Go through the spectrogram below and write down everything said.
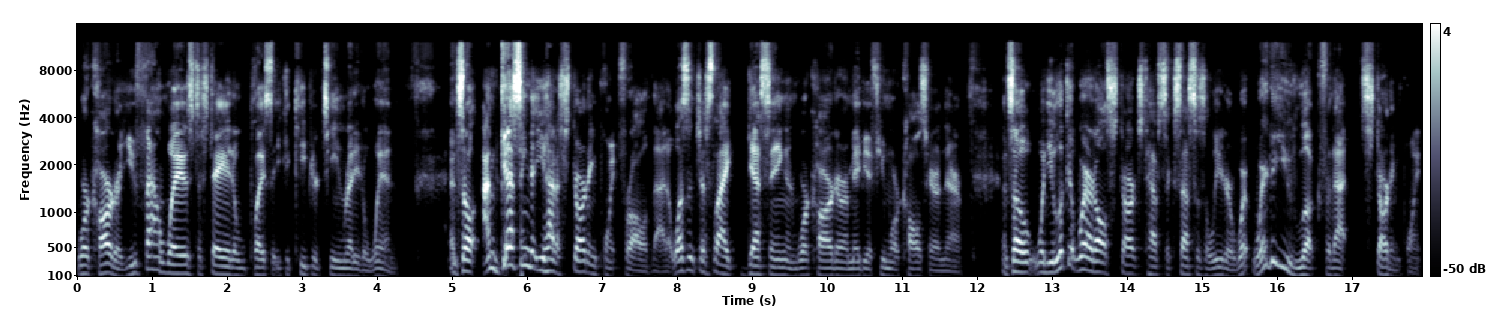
work harder. You found ways to stay at a place that you could keep your team ready to win. And so I'm guessing that you had a starting point for all of that. It wasn't just like guessing and work harder or maybe a few more calls here and there. And so when you look at where it all starts to have success as a leader, where, where do you look for that starting point?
